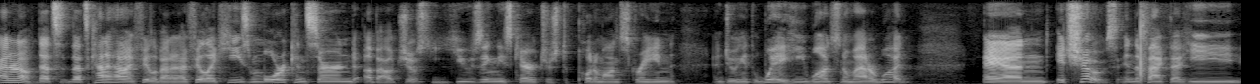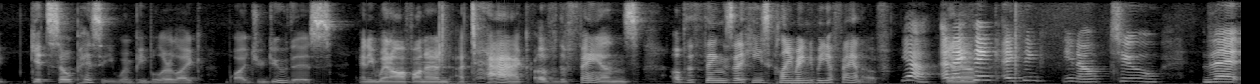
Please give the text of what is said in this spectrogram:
I don't know. That's that's kind of how I feel about it. I feel like he's more concerned about just using these characters to put them on screen and doing it the way he wants, no matter what. And it shows in the fact that he gets so pissy when people are like, "Why'd you do this?" And he went off on an attack of the fans of the things that he's claiming to be a fan of. Yeah, and You I think I think you know too that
